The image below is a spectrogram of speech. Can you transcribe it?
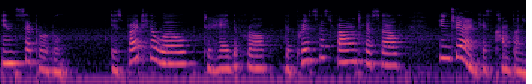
inseparable. Despite her vow to hate the frog, the princess found herself enjoying his company.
